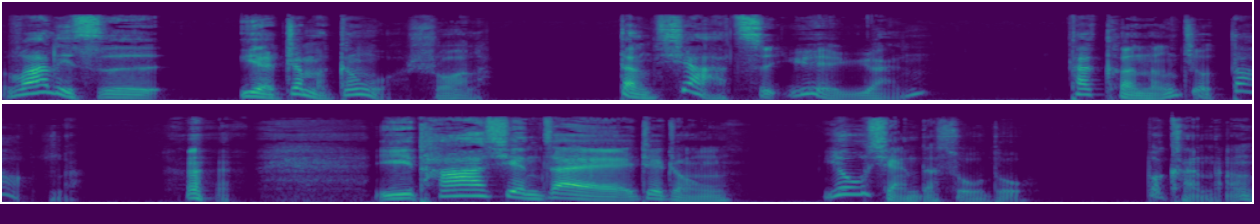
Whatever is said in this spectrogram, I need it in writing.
瓦里斯也这么跟我说了。等下次月圆，他可能就到了。呵呵，以他现在这种悠闲的速度，不可能。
